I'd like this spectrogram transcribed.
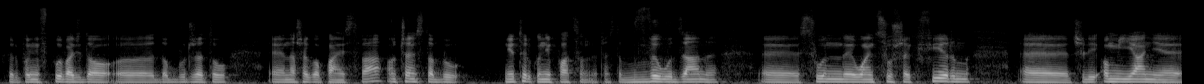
który powinien wpływać do, do budżetu naszego państwa, on często był nie tylko niepłacony, często był wyłudzany, słynny łańcuszek firm, e, czyli omijanie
